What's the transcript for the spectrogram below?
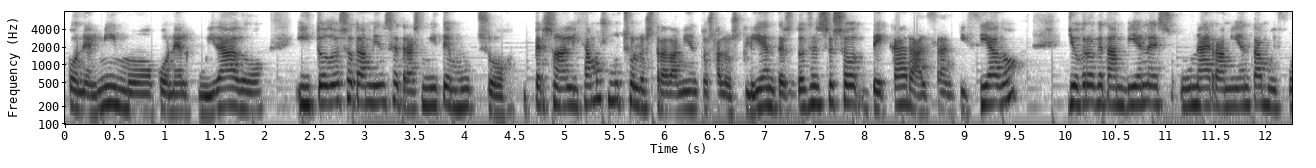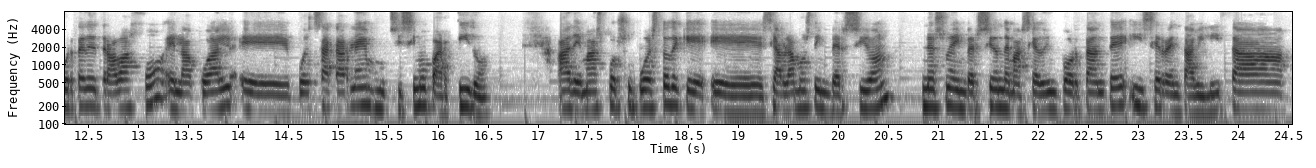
con el mimo, con el cuidado y todo eso también se transmite mucho. Personalizamos mucho los tratamientos a los clientes, entonces eso de cara al franquiciado yo creo que también es una herramienta muy fuerte de trabajo en la cual eh, puedes sacarle muchísimo partido. Además, por supuesto, de que eh, si hablamos de inversión, no es una inversión demasiado importante y se rentabiliza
